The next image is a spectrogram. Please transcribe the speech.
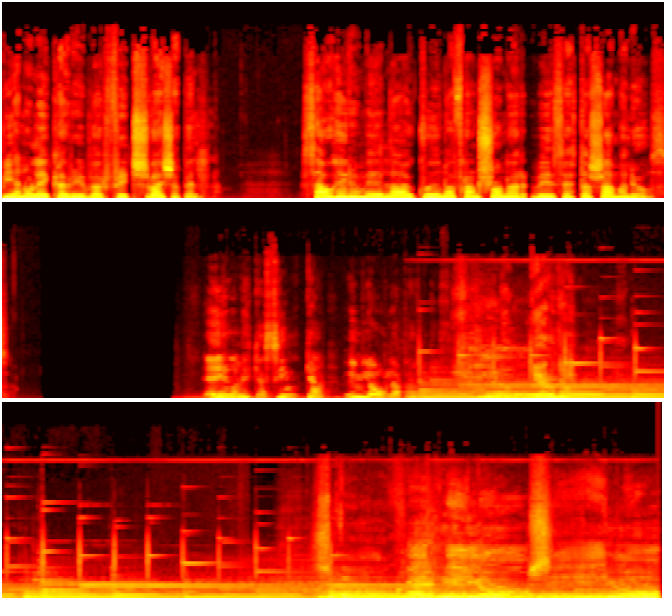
Pianoleikari var Fritz Weisabell. Þá heyrum við lag Guðna Franssonar við þetta sama ljóð. Eigum við ekki að syngja um jólabarnið? Gerum það. Sko hvernig ljósin ljóma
